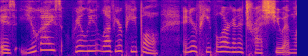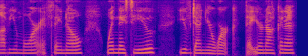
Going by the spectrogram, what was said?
is you guys really love your people, and your people are going to trust you and love you more if they know when they see you, you've done your work, that you're not going to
